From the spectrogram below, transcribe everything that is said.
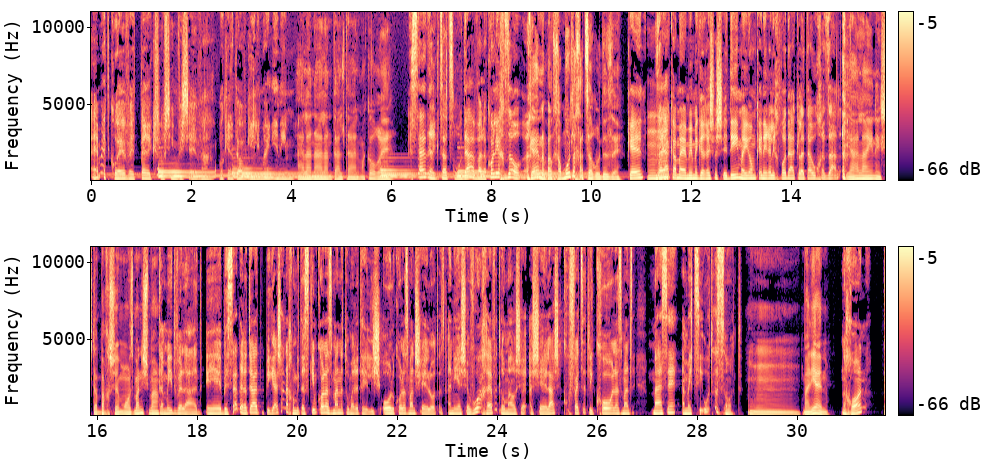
האמת כואבת, פרק 37. בוקר טוב, גילי, מה העניינים? אהלן, אהלן, טלטל, מה קורה? בסדר, קצת צרודה, אבל הכל יחזור. כן, אבל חמוד לך הצרוד הזה. כן? Mhm. זה היה כמה ימים מגרש השדים, היום כנראה לכבוד ההקלטה הוא חזר. יאללה, הנה, השתבח שמו, אז מה נשמע? תמיד ולעד. אה, בסדר, את יודעת, בגלל שאנחנו מתעסקים כל הזמן, את אומרת, אה, לשאול כל הזמן שאלות, אז אני השבוע חייבת לומר שהשאלה שקופצת לי כל הזמן זה, מה זה המציאות הזאת? Mm, מעניין. נכון?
